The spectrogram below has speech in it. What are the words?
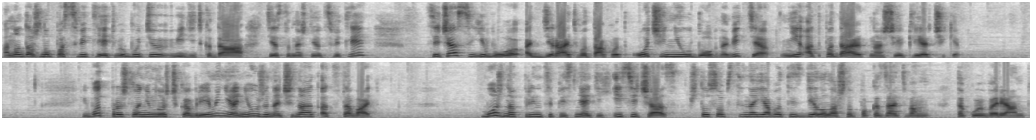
Оно должно посветлеть. Вы будете видеть, когда тесто начнет светлеть, Сейчас его отдирать вот так вот очень неудобно. Видите, не отпадают наши эклерчики. И вот прошло немножечко времени, они уже начинают отставать. Можно, в принципе, снять их и сейчас, что, собственно, я вот и сделала, чтобы показать вам такой вариант.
